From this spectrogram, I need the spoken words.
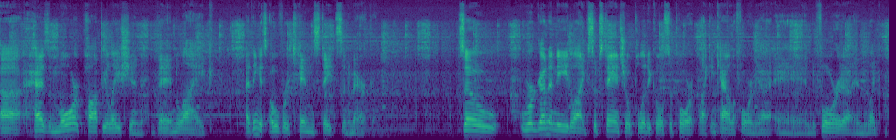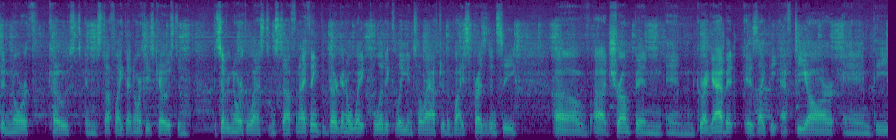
uh, has more population than like I think it's over ten states in America. So we're going to need like substantial political support, like in California and Florida and like the North Coast and stuff like that, Northeast Coast and Pacific Northwest and stuff. And I think that they're going to wait politically until after the vice presidency of uh, Trump and, and Greg Abbott is like the FDR and the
